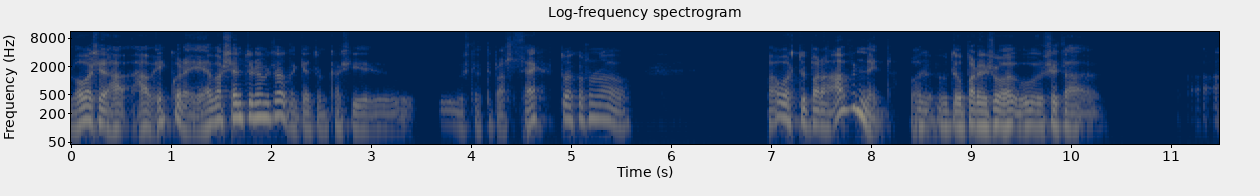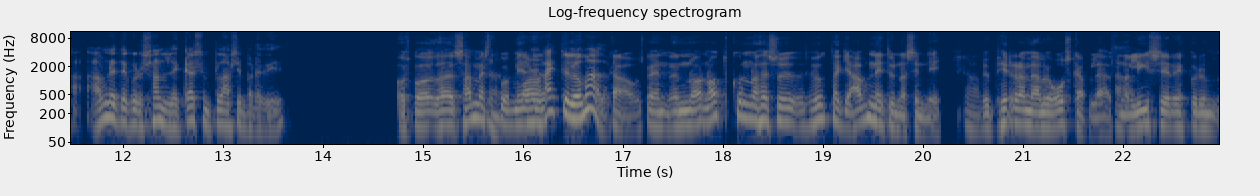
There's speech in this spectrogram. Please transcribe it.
lofa sér að ha- hafa einhverja efasemdur um þetta, það getur kannski, þú veist, þetta er bara allt þekkt og eitthvað svona og þá ertu bara afneita og þú er bara eins og þú setja afneita einhverju sannleika sem blasir bara við og sko það er sammest sko, og hættulegu maður. já, sko, en notkunn á þessu hugtaki afneituna sinni við pyrra mig alveg óskaplega svona lýsir einhverjum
